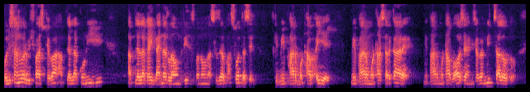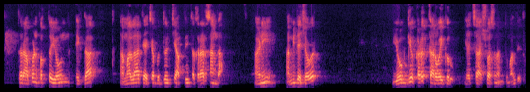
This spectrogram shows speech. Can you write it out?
पोलिसांवर विश्वास ठेवा. आपल्याला कोणीही आपल्याला काही बॅनर लावून रील्स बनवून असं जर भासवत असेल की मी फार मोठा भाई आहे मी फार मोठा सरकार आहे मी फार मोठा बॉस आहे आणि सगळं मीच चालवतो तर आपण फक्त येऊन एकदा आम्हाला त्याच्याबद्दलची आपली तक्रार सांगा आणि आम्ही त्याच्यावर योग्य कडक कारवाई करू याचं आश्वासन आम्ही तुम्हाला देतो.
